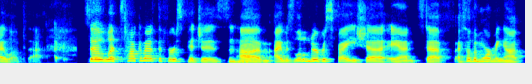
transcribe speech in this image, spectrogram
I loved that. So let's talk about the first pitches. Mhm. Um, I was a little nervous for Ayesha and Steph. I saw them warming up.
